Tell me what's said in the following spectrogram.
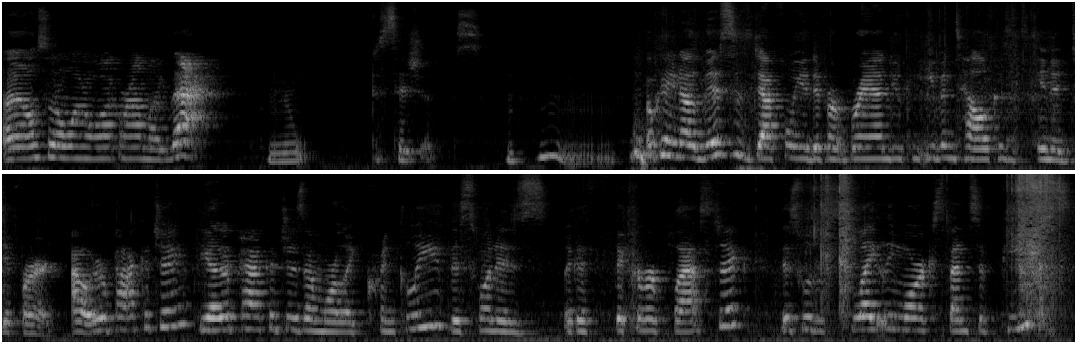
I also don't want to walk around like that. No. Decisions. Mm-hmm. Okay, now this is definitely a different brand. You can even tell because it's in a different outer packaging. The other packages are more like crinkly. This one is like a thicker plastic. This was a slightly more expensive piece.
